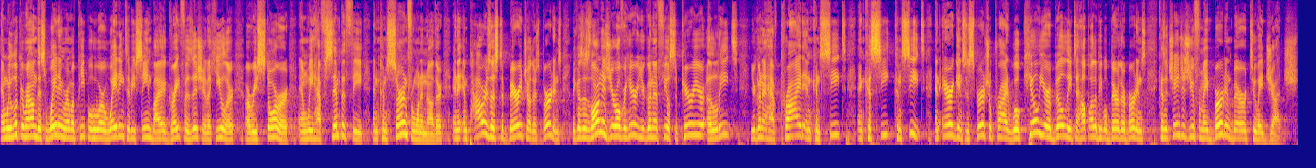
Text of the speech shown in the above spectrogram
and we look around this waiting room of people who are waiting to be seen by a great physician, a healer, a restorer, and we have sympathy and concern for one another, and it empowers us to bear each other's burdens because as long as you're over here, you're going to feel superior, elite, you're going to have pride and conceit, and conceit, conceit and arrogance and spiritual pride will kill your ability to help other people bear their burdens because it changes you from a burden bearer to a judge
